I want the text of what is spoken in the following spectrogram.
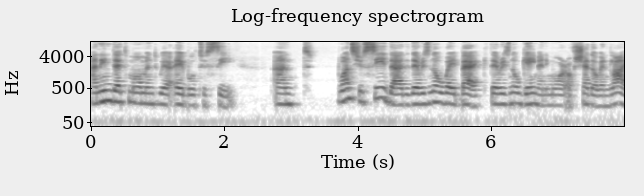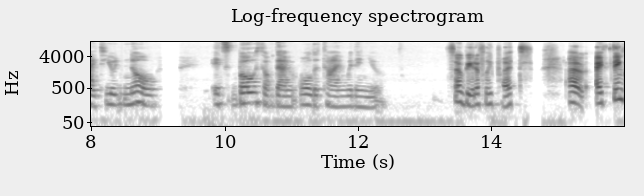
And in that moment, we are able to see. And once you see that there is no way back, there is no game anymore of shadow and light, you know it's both of them all the time within you. So beautifully put. Uh, I think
